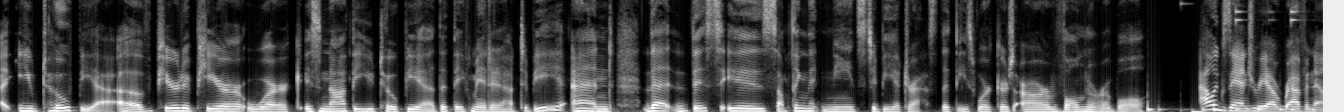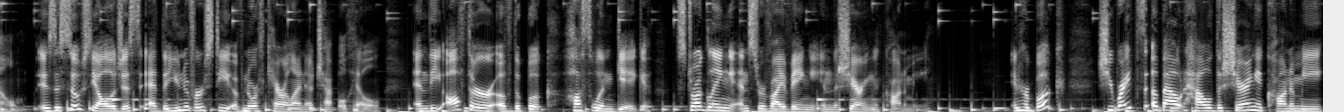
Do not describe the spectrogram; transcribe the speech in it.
uh, utopia of peer to peer work is not the utopia that they've made it out to be, and that this is something that needs to be addressed, that these workers are vulnerable. Alexandria Ravenelle is a sociologist at the University of North Carolina, Chapel Hill, and the author of the book Hustle and Gig Struggling and Surviving in the Sharing Economy. In her book, she writes about how the sharing economy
